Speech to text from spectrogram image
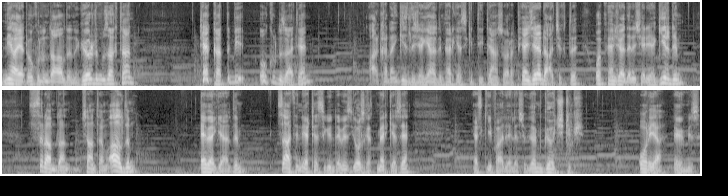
Nihayet okulun dağıldığını gördüm uzaktan. Tek katlı bir okuldu zaten. Arkadan gizlice geldim herkes gittikten sonra. Pencere de açıktı. O pencereden içeriye girdim. Sıramdan çantamı aldım. Eve geldim. Zaten ertesi günde biz Yozgat merkeze eski ifadeyle söylüyorum göçtük. Oraya evimiz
